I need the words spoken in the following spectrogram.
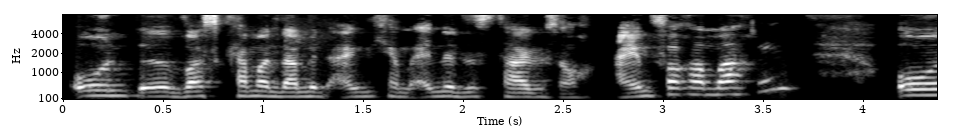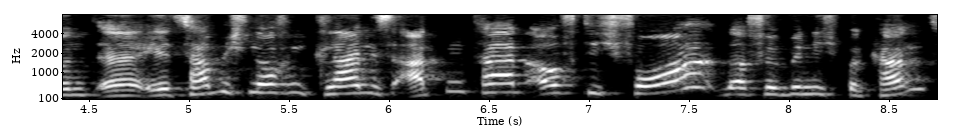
und äh, was kann man damit eigentlich am Ende des Tages auch einfacher machen. Und äh, jetzt habe ich noch ein kleines Attentat auf dich vor. Dafür bin ich bekannt.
